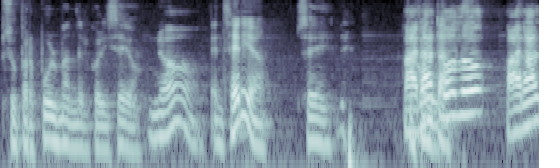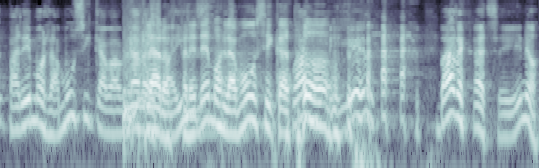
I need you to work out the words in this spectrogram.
Super Pullman del Coliseo. No. ¿En serio? Sí. Para todo, para, paremos la música, va a hablar Claro, al país. frenemos la música, Juan todo. Miguel Vargas Seguinó.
